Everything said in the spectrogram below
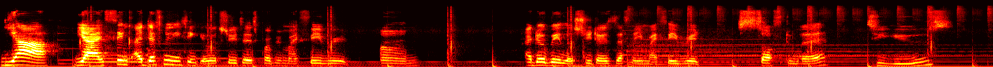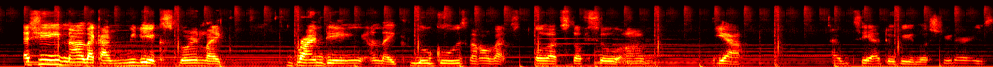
yeah, yeah, I think I definitely think Illustrator is probably my favorite. Um Adobe Illustrator is definitely my favorite software to use actually now like i'm really exploring like branding and like logos and all that all that stuff. So um yeah. I would say adobe illustrator is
